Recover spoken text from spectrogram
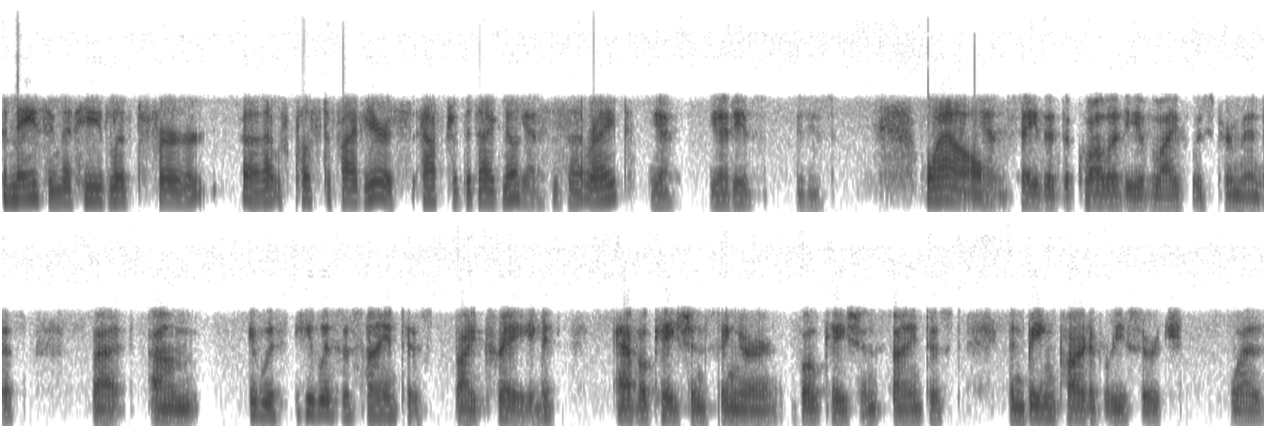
amazing that he lived for, uh, that was close to five years after the diagnosis. Is that right? Yeah, yeah, it is. It is. Wow. I can't say that the quality of life was tremendous, but um, it was. He was a scientist by trade, avocation singer, vocation scientist, and being part of research was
